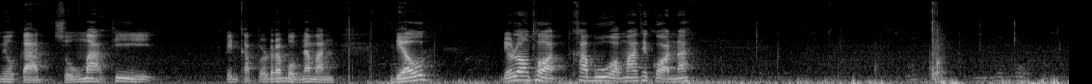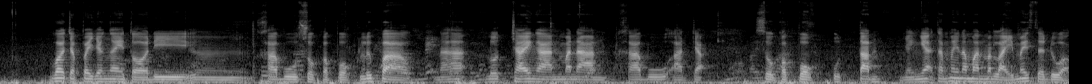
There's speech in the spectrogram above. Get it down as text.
มีโอกาสสูงมากที่เป็นกับระบบน้ำมัน เดี๋ยว เดี๋ยวลองถอดคาบูออกมาเสียก่อนนะ ว่าจะไปยังไงต่อดีคาบูสกปรกหรือเปล่านะฮะ รถใช้งานมานานคาบูอาจจะ สกปรกอุดตัน อย่างเงี้ยทำให้น้ำมันมันไหลไม่สะดวก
